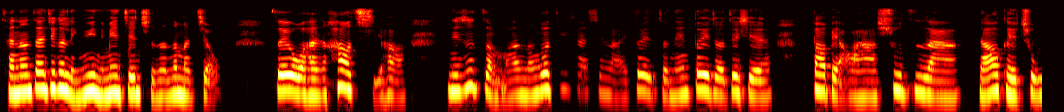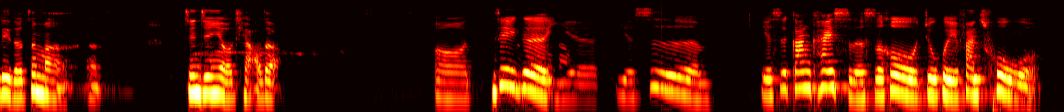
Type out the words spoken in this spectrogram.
才能在这个领域里面坚持的那么久。所以我很好奇哈，你是怎么能够静下心来，对整天对着这些报表啊、数字啊，然后可以处理的这么嗯井井有条的？呃，这个也也是也是刚开始的时候就会犯错误，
